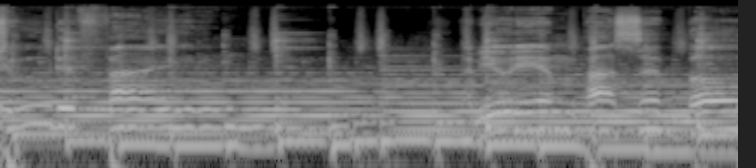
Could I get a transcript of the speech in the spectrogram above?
to define. A beauty impossible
